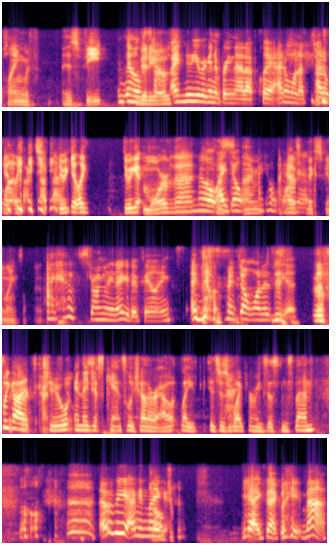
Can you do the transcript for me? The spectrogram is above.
playing with his feet. No, videos. stop. I knew you were gonna bring that up, Clay. I don't want to. I Do don't we want get, to talk like, about Do we get like do we get more of that? No, I don't- I'm- I don't I have it. mixed feelings on it. I have strongly negative feelings. I don't. I don't want to see it. That's if we got correct kind of two and they just cancel each other out, like it's just wiped from existence then. that would be. I mean, like. Yeah, exactly. Math.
